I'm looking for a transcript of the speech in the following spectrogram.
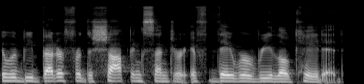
it would be better for the shopping center if they were relocated?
